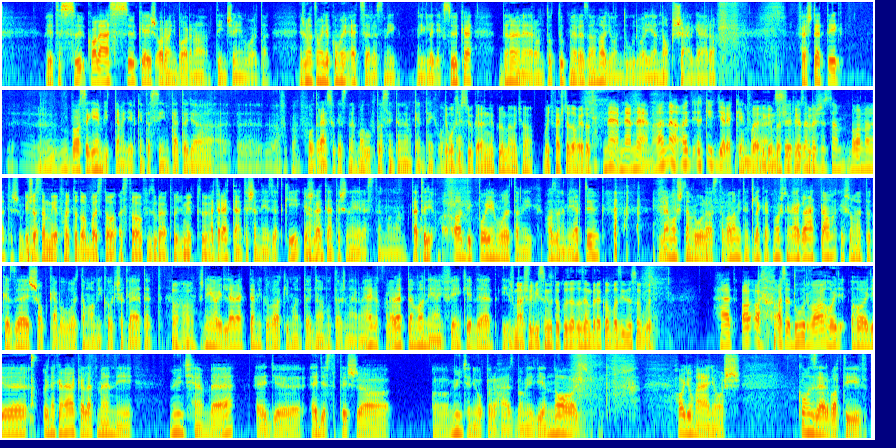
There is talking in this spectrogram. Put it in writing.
hogy ez sző, kalász, szőke és aranybarna tincseim voltak. És mondtam, hogy akkor még egyszer ezt még, még legyek szőke, de nagyon elrontottuk, mert ez a nagyon durva, ilyen napsárgára festették valószínűleg én vittem egyébként a szint, tehát hogy a, a fodrászok ezt maguktól szerintem nem kenték volna. De most is szőke lennél különben, hogyha, vagy fested a hajadat? Nem, nem, nem. nem gyerekként Be, van. Igen, szőke az ember, és aztán barna lett, és úgy És aztán miért hagytad abba ezt a, ezt a fizurát, vagy miért? Hát rettenetesen nézett ki, és Aha. rettenetesen éreztem magam. Tehát, hogy addig poén volt, amíg haza nem értünk, lemostam róla azt a valamit, amit le kellett mosni, megláttam, és onnantól kezdve egy sapkába voltam, amikor csak lehetett. Aha. És néha, hogy levettem, mikor valaki mondta, hogy na, mutasd már meg, akkor levettem, van néhány fénykép, de hát És máshogy viszonyultak hozzád az emberek abban az időszakban? Hát a, a, az a durva, hogy, hogy, hogy nekem el kellett menni Münchenbe egy ö, egyeztetésre a, a Müncheni Operaházban, egy ilyen nagy, hagyományos, konzervatív,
